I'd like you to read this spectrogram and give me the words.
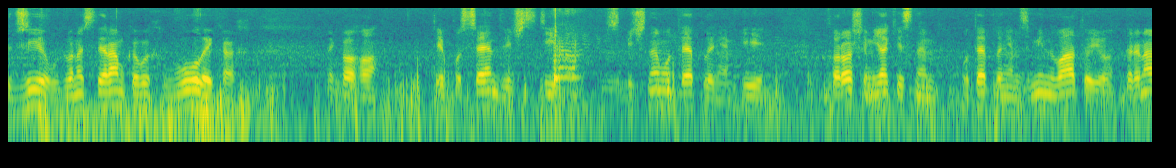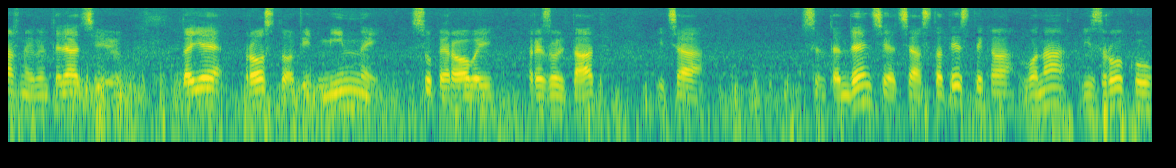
бджіл у 12-рамкових вуликах такого типу сендвіч стіл з бічним утепленням і хорошим якісним утепленням з мінватою, дренажною вентиляцією дає просто відмінний суперовий результат. І ця тенденція, ця статистика, вона із року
